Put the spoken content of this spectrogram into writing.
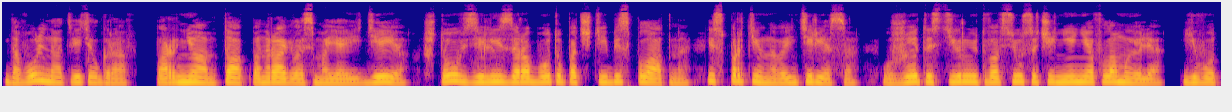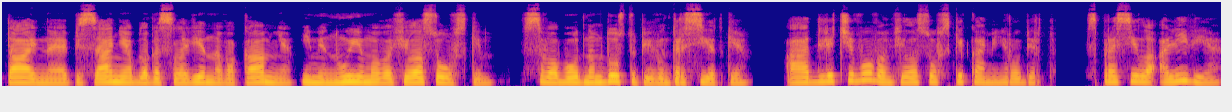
Довольно ответил граф. Парням так понравилась моя идея, что взялись за работу почти бесплатно, из спортивного интереса. Уже тестируют вовсю сочинение Фламеля, его тайное описание благословенного камня, именуемого философским, в свободном доступе в интерсетке. «А для чего вам философский камень, Роберт?» — спросила Оливия,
